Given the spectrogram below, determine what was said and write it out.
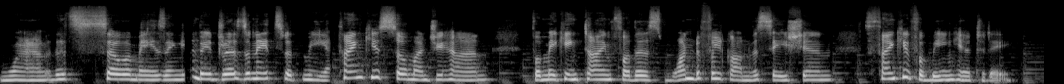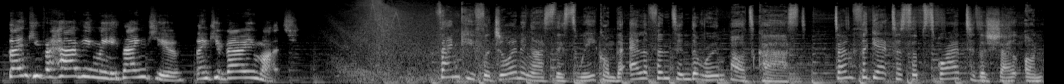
Wow, that's so amazing. It resonates with me. Thank you so much, Gihan, for making time for this wonderful conversation. Thank you for being here today. Thank you for having me. Thank you. Thank you very much. Thank you for joining us this week on the Elephant in the Room podcast. Don't forget to subscribe to the show on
